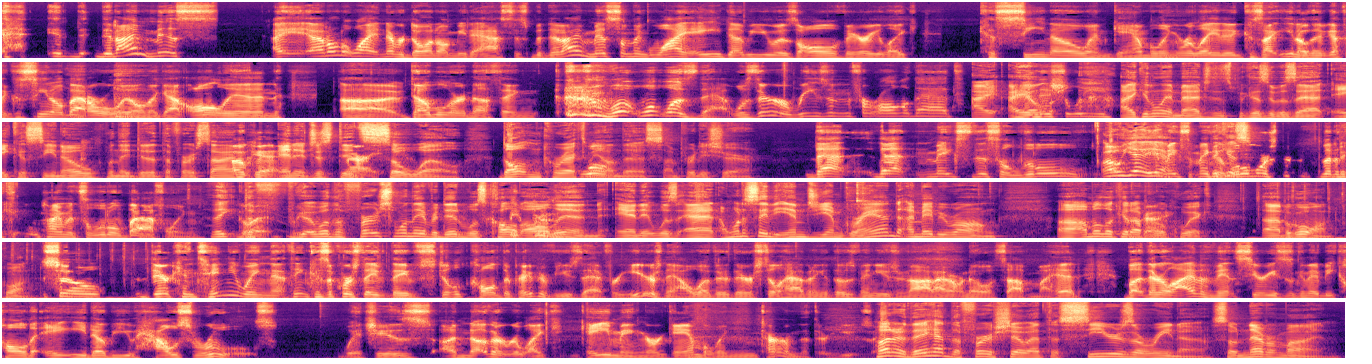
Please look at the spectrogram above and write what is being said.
It, did I miss? I, I don't know why it never dawned on me to ask this, but did I miss something? Why AEW is all very like casino and gambling related? Because I, you know, they've got the casino battle royal, they got all in, uh, double or nothing. what what was that? Was there a reason for all of that I I, only, initially? I can only imagine it's because it was at a casino when they did it the first time. Okay. and it just did right. so well. Dalton, correct me on this. I'm pretty sure. That that makes this a little. Oh yeah, yeah. It makes it make Because a little more sense, but at bec- the same time, it's a little baffling. They, Go the, ahead. well, the first one they ever did was called All In, and it was at I want to say the MGM Grand. I may be wrong. Uh, I'm gonna look it up real quick. Uh, but go on, go on. So they're continuing that thing because, of course, they've they've still called their pay per views that for years now. Whether they're still happening at those venues or not, I don't know off the top of my head. But their live event series is going to be called AEW House Rules, which is another like gaming or gambling term that they're using. Hunter, they had the first show at the Sears Arena, so never mind.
